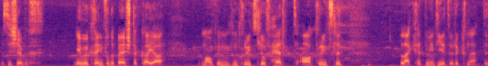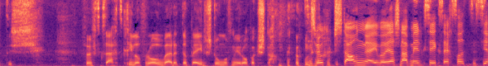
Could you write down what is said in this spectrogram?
es ist einfach ich habe wirklich eine der besten. Gehabt. Ja, mal beim, beim Kreuzchen auf Herd angekreuzelt. Leck hat mich die durchgeknetet. Das ist 50, 60 Kilo Frau während etwa einer Stunde auf mir oben gestanden. Sie ist wirklich gestanden, weil ich neben mir gesehen habe, so, dass sie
